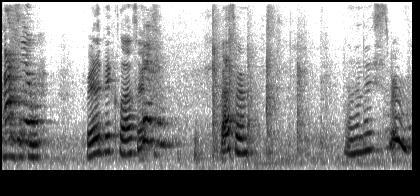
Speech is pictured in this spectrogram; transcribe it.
Bathroom. Really big closet. Bathroom. Bathroom. And a nice room.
